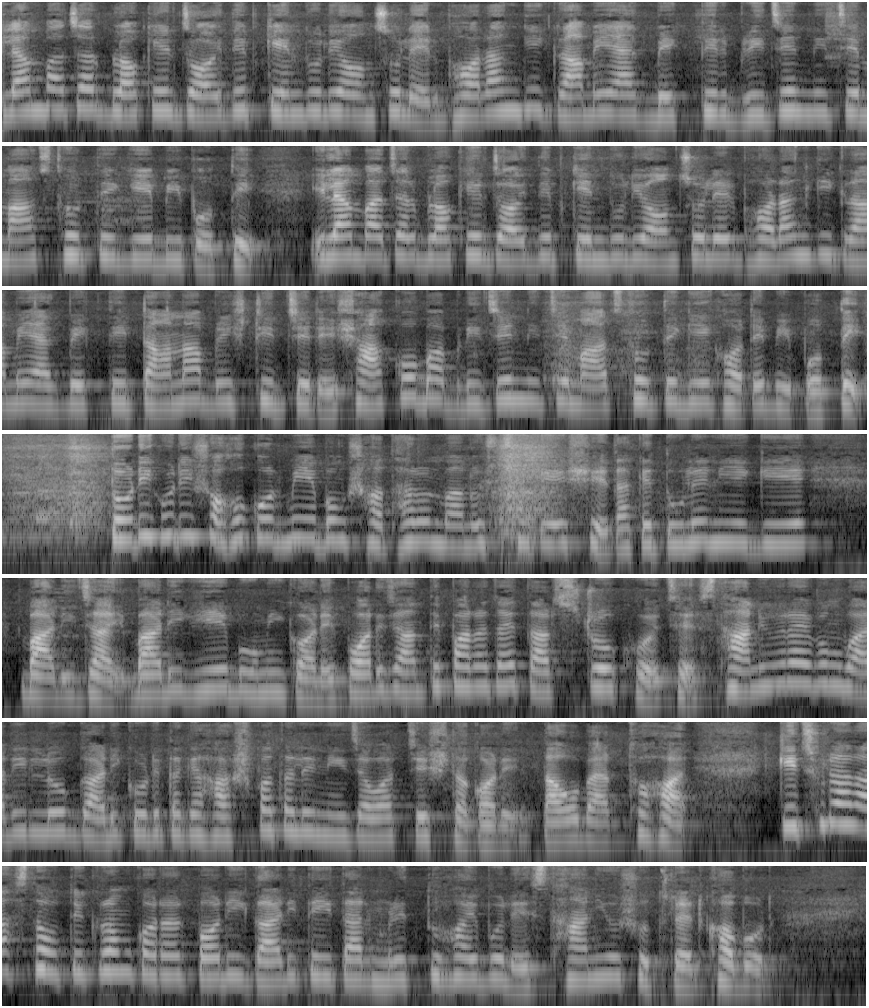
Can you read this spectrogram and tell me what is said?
ইলামবাজার ব্লকের জয়দেব কেন্দুলি অঞ্চলের ভরাঙ্গি গ্রামে এক ব্যক্তির ব্রিজের নিচে মাছ ধরতে গিয়ে বিপত্তি। ইলামবাজার ব্লকের জয়দেব কেন্দুলি অঞ্চলের ভরাঙ্গি গ্রামে এক ব্যক্তির টানা বৃষ্টির জেরে সাঁকো বা ব্রিজের নিচে মাছ ধরতে গিয়ে ঘটে বিপত্তি। তড়িঘড়ি সহকর্মী এবং সাধারণ মানুষ ছুটে এসে তাকে তুলে নিয়ে গিয়ে বাড়ি যায়। বাড়ি গিয়ে বমি করে। পরে জানতে পারা যায় তার স্ট্রোক হয়েছে। স্থানীয়রা এবং বাড়ির লোক গাড়ি করে তাকে হাসপাতালে নিয়ে যাওয়ার চেষ্টা করে। তাও ব্যর্থ হয়। কিছুটা রাস্তা অতিক্রম করার পরই গাড়িতেই তার মৃত্যু হয় বলে স্থানীয় সূত্রের খবর।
